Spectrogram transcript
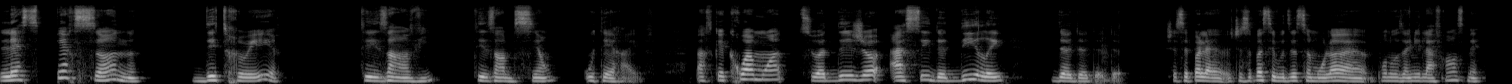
Laisse personne détruire tes envies, tes ambitions ou tes rêves. Parce que crois-moi, tu as déjà assez de de, de, de, de je ne sais, pas sais pas si vous dites ce mot-là euh, pour nos amis de la France, mais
